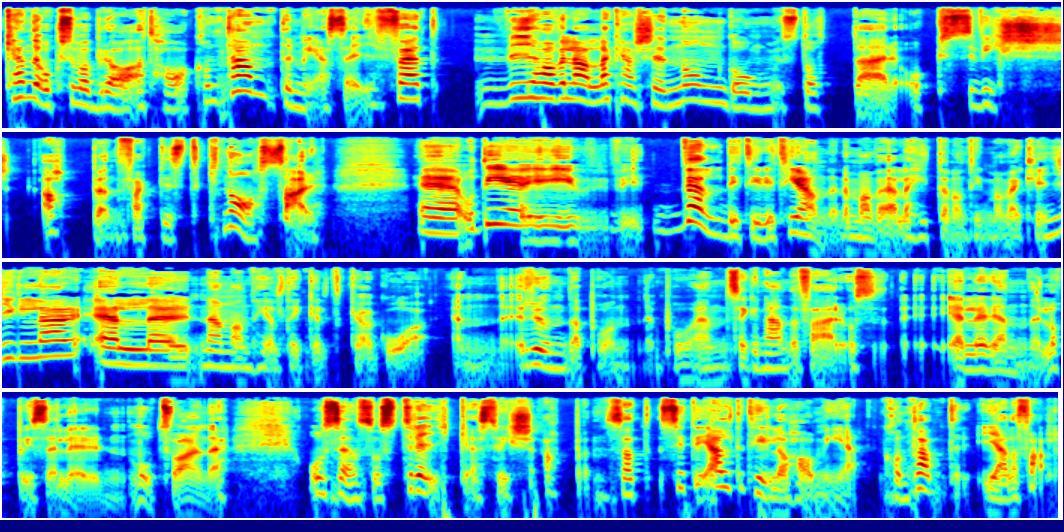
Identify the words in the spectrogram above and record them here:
kan det också vara bra att ha kontanter med sig för att vi har väl alla kanske någon gång stått där och Swish appen faktiskt knasar. Eh, och det är väldigt irriterande när man väl har hittat någonting man verkligen gillar eller när man helt enkelt ska gå en runda på en, på en second hand affär och, eller en loppis eller motsvarande. Och sen så strejkar Swish appen. Så att se alltid till att ha med kontanter i alla fall.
